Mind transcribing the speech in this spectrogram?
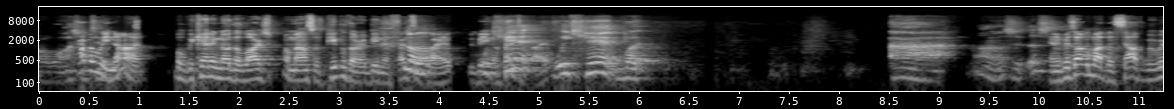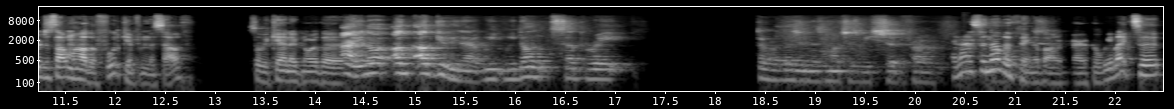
or Washington? Probably not. But we can't ignore the large amounts of people that are being affected no, by it. Being we it. We can't, but ah, uh, I don't know. This is, this and if we're talking about the South, we were just talking about how the food came from the South, so we can't ignore the. Ah, you know, I'll, I'll give you that. We we don't separate the religion as much as we should from. And that's another thing about America. We like to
